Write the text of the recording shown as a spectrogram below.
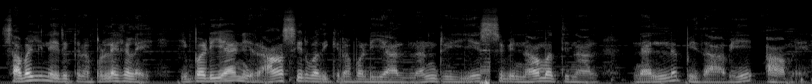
சபையில் இருக்கிற பிள்ளைகளை இப்படியா நீர் ஆசீர்வதிக்கிறபடியால் நன்றி. இயேசுவின் நாமத்தினால் நல்ல பிதாவே ஆமேன்.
